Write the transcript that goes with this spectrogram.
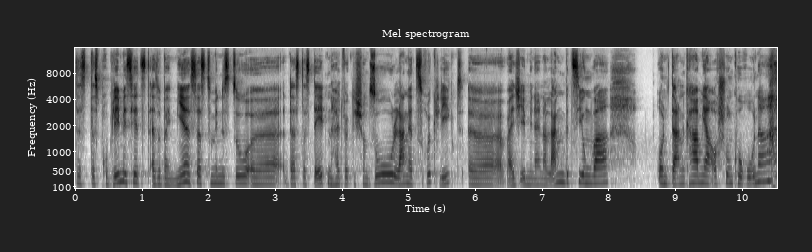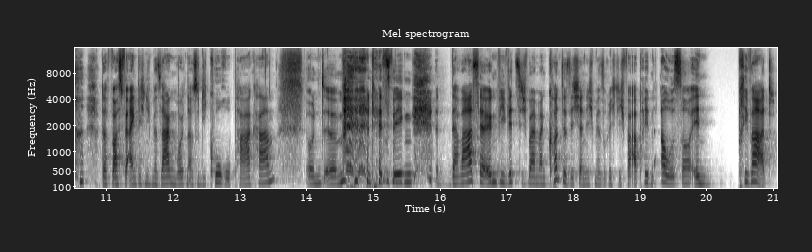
das, das Problem ist jetzt, also bei mir ist das zumindest so, äh, dass das Daten halt wirklich schon so lange zurückliegt, äh, weil ich eben in einer langen Beziehung war und dann kam ja auch schon Corona, das, was wir eigentlich nicht mehr sagen wollten, also die Koropa kam. Und ähm, deswegen, da war es ja irgendwie witzig, weil man konnte sich ja nicht mehr so richtig verabreden, außer in privat.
